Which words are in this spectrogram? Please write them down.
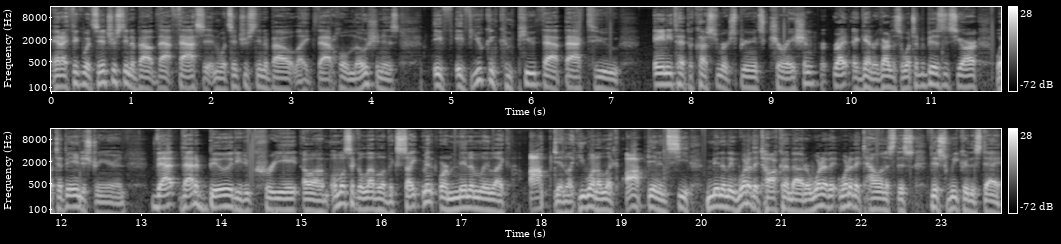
And I think what's interesting about that facet and what's interesting about like that whole notion is if if you can compute that back to any type of customer experience curation, right? Again, regardless of what type of business you are, what type of industry you're in, that that ability to create um, almost like a level of excitement or minimally like opt in, like you want to like opt in and see minimally what are they talking about or what are they what are they telling us this this week or this day.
